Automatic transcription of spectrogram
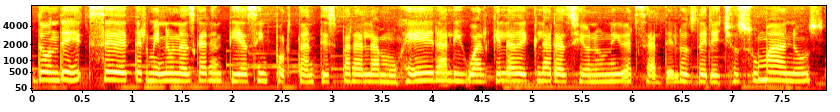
donde se determinan unas garantías importantes para la mujer, al igual que la Declaración Universal de los Derechos Humanos,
